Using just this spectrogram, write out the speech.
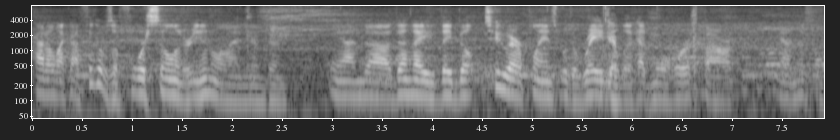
had a, like I think it was a four-cylinder inline engine, and uh, then they they built two airplanes with a radial that had more horsepower, and this one.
